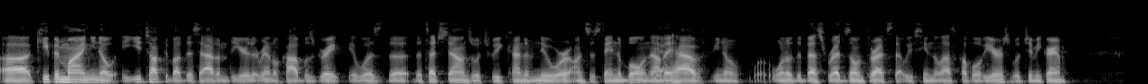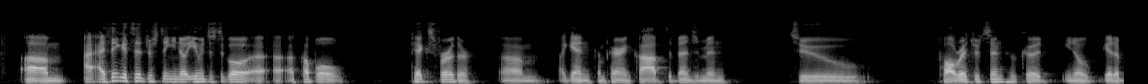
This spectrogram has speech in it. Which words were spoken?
Uh, keep in mind, you know, you talked about this, Adam. The year that Randall Cobb was great, it was the the touchdowns, which we kind of knew were unsustainable, and now yeah. they have, you know, one of the best red zone threats that we've seen the last couple of years with Jimmy Graham. Um, I, I think it's interesting, you know, even just to go a, a couple picks further. Um, again, comparing Cobb to Benjamin to Paul Richardson, who could, you know, get a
